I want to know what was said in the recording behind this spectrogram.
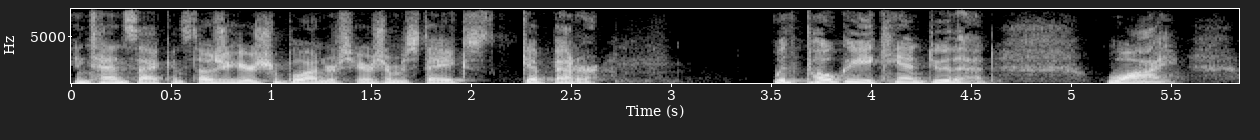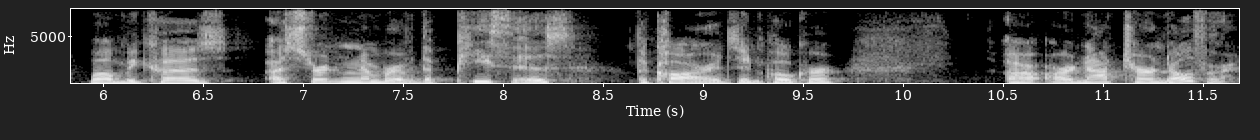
in 10 seconds, tells you here's your blunders, here's your mistakes, get better. With poker, you can't do that. Why? Well, because a certain number of the pieces, the cards in poker, are, are not turned over.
